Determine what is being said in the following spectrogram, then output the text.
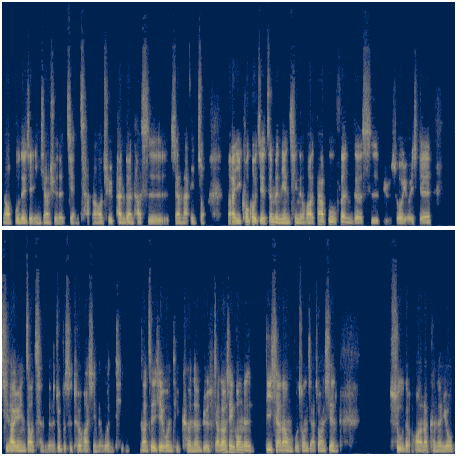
脑部的一些影像学的检查，然后去判断它是像哪一种。啊，以 Coco 姐这么年轻的话，大部分的是比如说有一些其他原因造成的，就不是退化性的问题。那这些问题可能，比如说甲状腺功能低下，那我们补充甲状腺素的话，那可能有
